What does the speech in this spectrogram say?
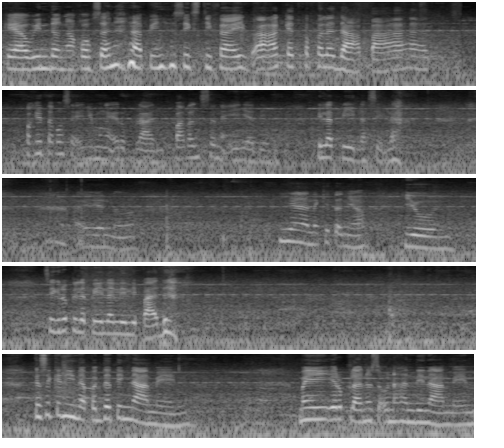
Kaya windang ako. Sana hanapin yung 65. Aakyat ka pala dapat. Pakita ko sa inyo mga aeroplano. Parang sa naiya din. Pila-pila sila. Ayan, no? Yan, nakita niyo? Yun. Siguro pila-pila lilipad. Kasi kanina, pagdating namin, may eroplano sa unahan din namin.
